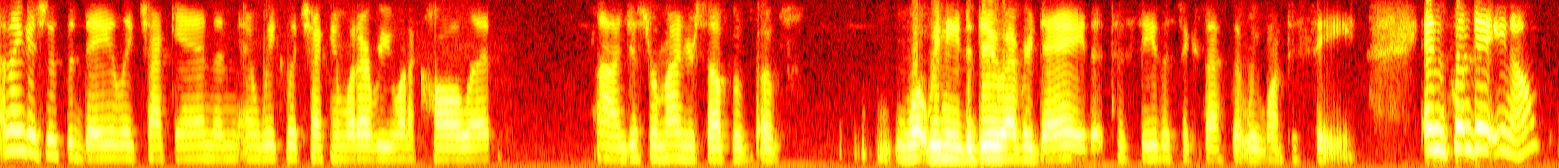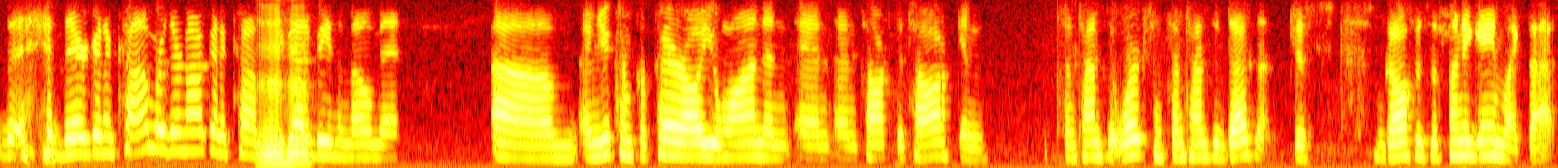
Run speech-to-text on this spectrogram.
I think it's just a daily check in and, and weekly check in, whatever you want to call it. Uh, and just remind yourself of, of what we need to do every day to, to see the success that we want to see. And someday, you know, they're going to come or they're not going to come. Mm-hmm. You got to be in the moment. Um, and you can prepare all you want and, and, and talk the talk. And sometimes it works and sometimes it doesn't. Just golf is a funny game like that.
